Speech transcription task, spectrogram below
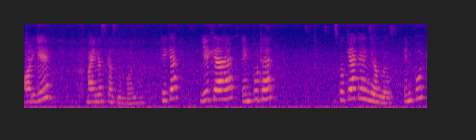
और ये माइनस का सिंबल है, ठीक है? ये क्या है? इनपुट है। इसको क्या कहेंगे हम लोग? इनपुट,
